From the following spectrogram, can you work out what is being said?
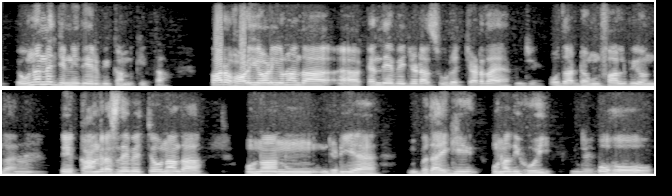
ਤੇ ਉਹਨਾਂ ਨੇ ਜਿੰਨੀ ਦੇਰ ਵੀ ਕੰਮ ਕੀਤਾ ਪਰ ਹੌਲੀ ਹੌਲੀ ਉਹਨਾਂ ਦਾ ਕਹਿੰਦੇ ਵੀ ਜਿਹੜਾ ਸੂਰਜ ਚੜ੍ਹਦਾ ਹੈ ਉਹਦਾ ਡਾਊਨਫਾਲ ਵੀ ਹੁੰਦਾ ਹੈ। ਤੇ ਕਾਂਗਰਸ ਦੇ ਵਿੱਚ ਉਹਨਾਂ ਦਾ ਉਹਨਾਂ ਨੂੰ ਜਿਹੜੀ ਹੈ ਵਿਦਾਇਗੀ ਉਹਨਾਂ ਦੀ ਹੋਈ। ਉਹ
